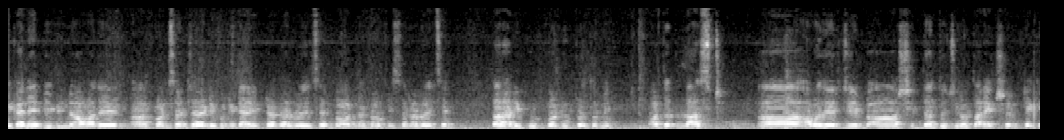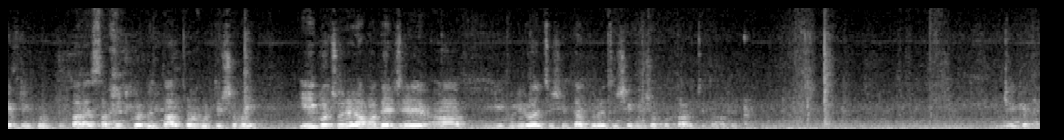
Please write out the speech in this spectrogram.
এখানে বিভিন্ন আমাদের কনসার্ন যারা ডেপুটি ডাইরেক্টররা রয়েছেন বা অন্যান্য অফিসাররা রয়েছেন তারা রিপোর্ট করবেন প্রথমে। অর্থাৎ লাস্ট আমাদের যে সিদ্ধান্ত ছিল, তার অ্যাকশন টেকেন রিপোর্ট তারা সাবমিট করবেন। তার পরবর্তী সময় এই বছরের আমাদের যে ইগুলি রয়েছে, সিদ্ধান্ত রয়েছে, সেগুলি সম্পর্কে আলোচিত হবে। ঠিক আছে?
